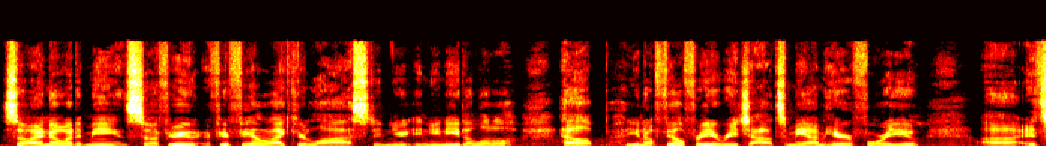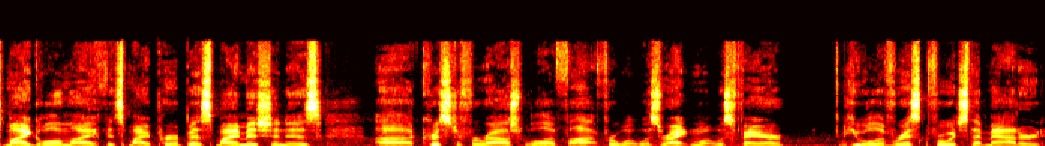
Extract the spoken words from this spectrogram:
So I know what it means. So if you're if you're feeling like you're lost and you and you need a little help, you know, feel free to reach out to me. I'm here for you. Uh, it's my goal in life. It's my purpose. My mission is uh, Christopher Rausch will have fought for what was right and what was fair. He will have risked for which that mattered,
